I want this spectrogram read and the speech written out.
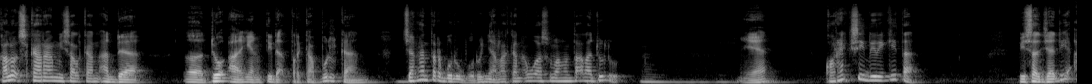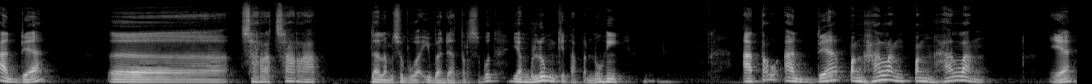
Kalau sekarang misalkan ada eh, doa yang tidak terkabulkan, jangan terburu-buru nyalakan Allah Subhanahu wa taala dulu. Ya. Koreksi diri kita. Bisa jadi ada eh, syarat-syarat dalam sebuah ibadah tersebut yang belum kita penuhi. Atau ada penghalang-penghalang ya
